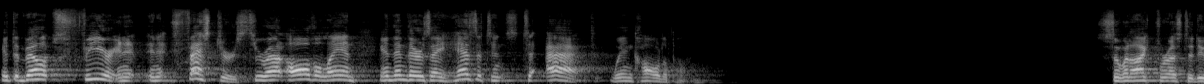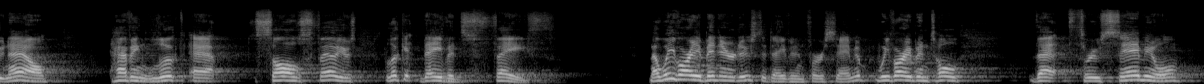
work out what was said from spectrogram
It develops fear and it, and it festers throughout all the land. And then there's a hesitance to act when called upon. So, what I'd like for us to do now, having looked at Saul's failures, look at David's faith. Now, we've already been introduced to David in 1 Samuel. We've already been told that through Samuel,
